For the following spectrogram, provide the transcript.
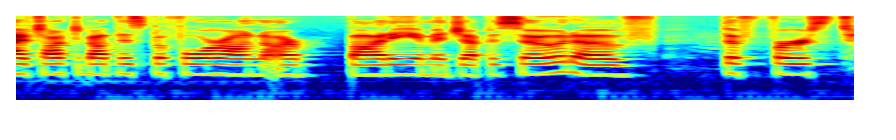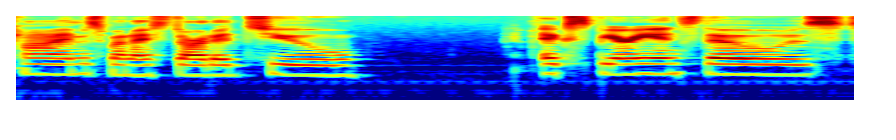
I've talked about this before on our body image episode of the first times when I started to experience those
